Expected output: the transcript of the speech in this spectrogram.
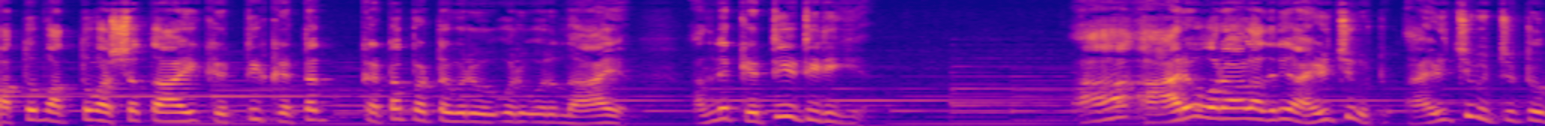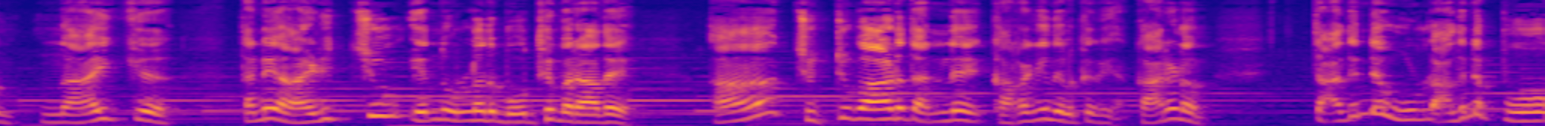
പത്ത് പത്ത് വർഷത്തായി കെട്ടി കെട്ട കെട്ടപ്പെട്ട ഒരു ഒരു ഒരു നായ അതിനെ കെട്ടിയിട്ടിരിക്കുക. ആ ആരോ ഒരാൾ അതിനെ അഴിച്ചു വിട്ടു. അഴിച്ചു വിട്ടിട്ടും നായ്ക്ക് തന്നെ അഴിച്ചു എന്നുള്ളത് ബോധ്യം വരാതെ ആ ചുറ്റുപാട് തന്നെ കറങ്ങി നിൽക്കുകയാണ് കാരണം അതിന്റെ അതിന്റെ പോ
